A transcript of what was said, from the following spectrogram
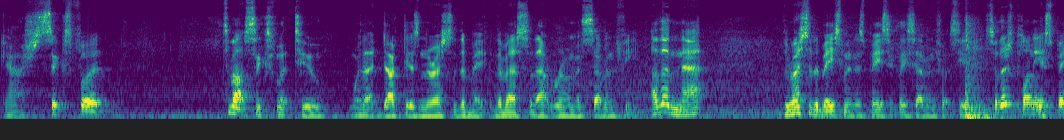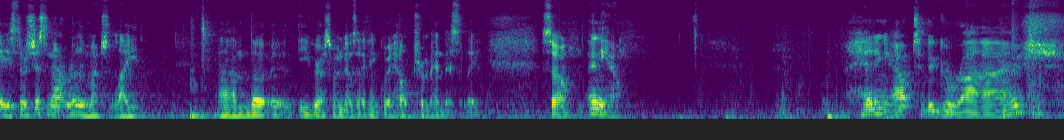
gosh six foot. It's about six foot two where that duct is, and the rest of the the best of that room is seven feet. Other than that, the rest of the basement is basically seven foot ceiling. So there's plenty of space. There's just not really much light Um, the uh, egress windows, I think, would help tremendously. So, anyhow, heading out to the garage.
